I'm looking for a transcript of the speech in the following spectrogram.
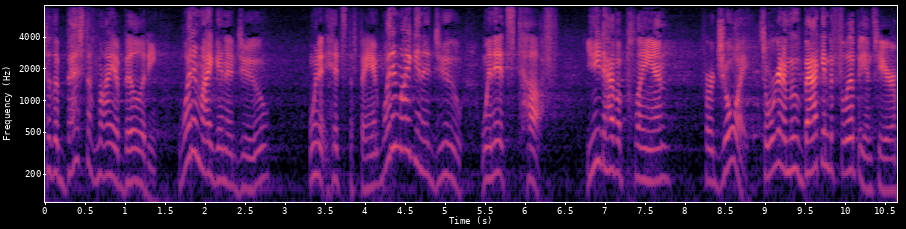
To the best of my ability, what am I going to do when it hits the fan? What am I going to do when it's tough? You need to have a plan for joy. So we're going to move back into Philippians here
